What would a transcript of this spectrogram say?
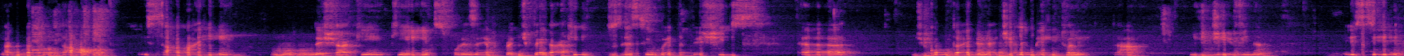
Largura total está lá em, vamos, deixar aqui em 500, por exemplo, para a gente pegar aqui 250 px é, de container, né, de elemento ali, tá? de div. Né? E se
